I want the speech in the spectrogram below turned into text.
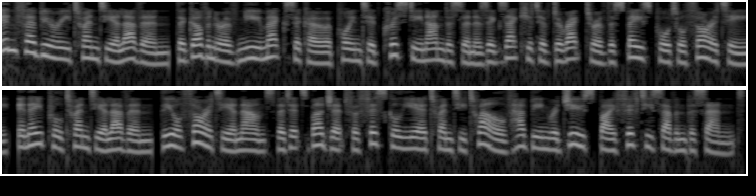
In February 2011, the Governor of New Mexico appointed Christine Anderson as Executive Director of the Spaceport Authority. In April 2011, the authority announced that its budget for fiscal year 2012 had been reduced by 57%.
